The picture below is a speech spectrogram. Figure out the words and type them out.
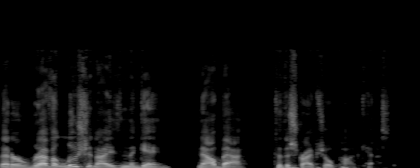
that are revolutionizing the game. Now back to the Stripe Show podcast.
